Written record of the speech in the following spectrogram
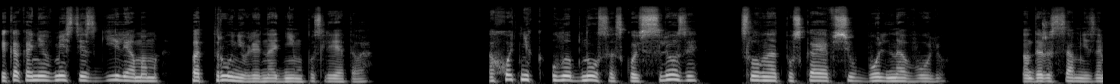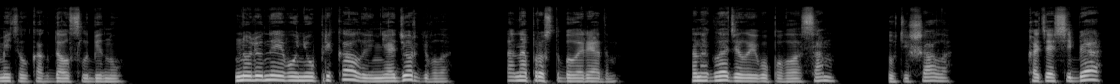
и как они вместе с Гиллиамом подтрунивали над ним после этого. Охотник улыбнулся сквозь слезы, словно отпуская всю боль на волю. Он даже сам не заметил, как дал слабину. Но Люне его не упрекала и не одергивала. Она просто была рядом. Она гладила его по волосам, утешала. Хотя себя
